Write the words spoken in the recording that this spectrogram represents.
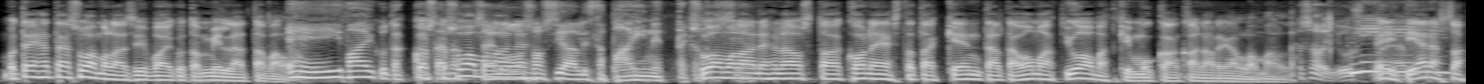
Mutta eihän tämä suomalaisiin vaikuta millään tavalla. Ei vaikuta, Koska koska suomalainen... se luo sosiaalista painetta. Suomalainenhan ostaa koneesta tai kentältä omat juomatkin mukaan Kanarian lomalle. Se on just Niin. Ei tiedä, sa-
